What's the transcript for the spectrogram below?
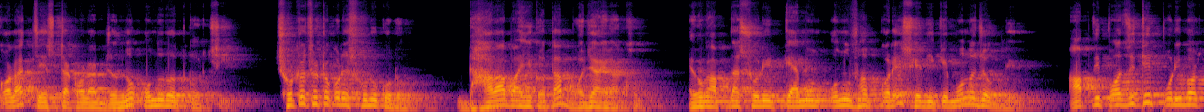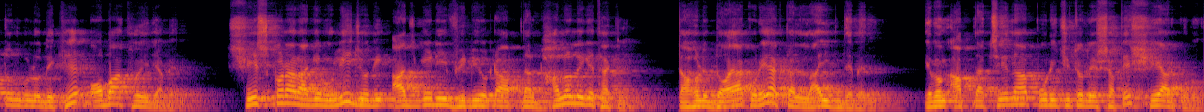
করার চেষ্টা করার জন্য অনুরোধ করছি। ছোট ছোট করে শুরু করুন। ধারাবাহিকতা বজায় রাখুন এবং আপনার শরীর কেমন অনুভব করে সেদিকে মনোযোগ দিন। আপনি পজিটিভ পরিবর্তনগুলো দেখে অবাক হয়ে যাবেন। শেষ করার আগে বলি, যদি আজকের এই ভিডিওটা আপনার ভালো লেগে থাকে, তাহলে দয়া করে একটা লাইক দেবেন এবং আপনার চেনা পরিচিতদের সাথে শেয়ার করুন,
